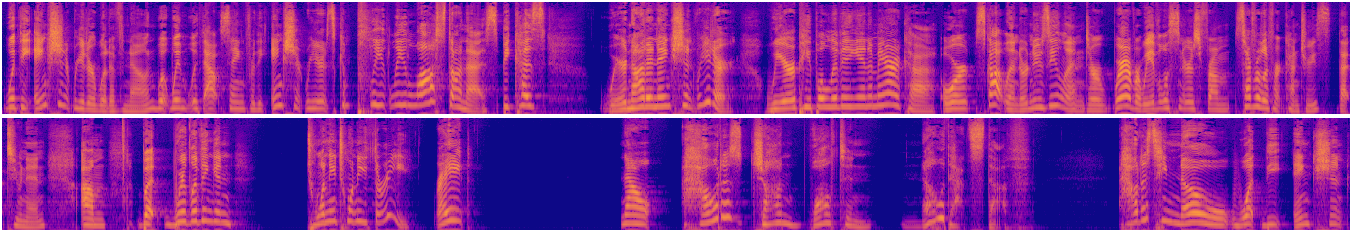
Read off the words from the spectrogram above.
what the ancient reader would have known, what went without saying for the ancient reader, it's completely lost on us because we're not an ancient reader. We are people living in America or Scotland or New Zealand or wherever. We have listeners from several different countries that tune in. Um, but we're living in 2023, right? Now, how does John Walton know that stuff? How does he know what the ancient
